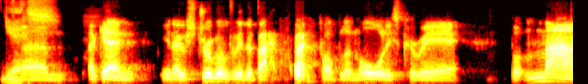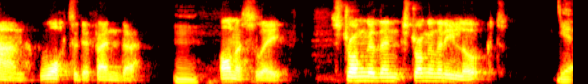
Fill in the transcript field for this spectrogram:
Yes. Um, again, you know, struggled with a back back problem all his career but man, what a defender! Mm. Honestly, stronger than stronger than he looked. Yeah,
